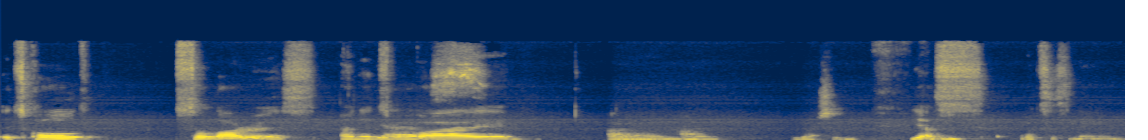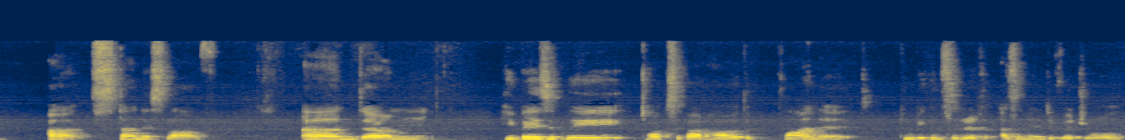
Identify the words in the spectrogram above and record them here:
It's called Solaris, and it's Yes. by Um, Um, um, Russian. yes, what's his name? Ah, Stanislav, and um, he basically talks about how the planet can be considered as an individual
